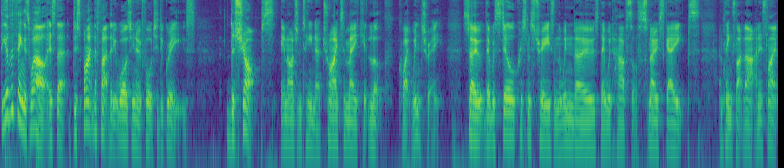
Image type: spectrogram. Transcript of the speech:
the other thing as well is that despite the fact that it was, you know, 40 degrees, the shops in Argentina tried to make it look quite wintry. So there were still Christmas trees in the windows. They would have sort of snowscapes and things like that. And it's like,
